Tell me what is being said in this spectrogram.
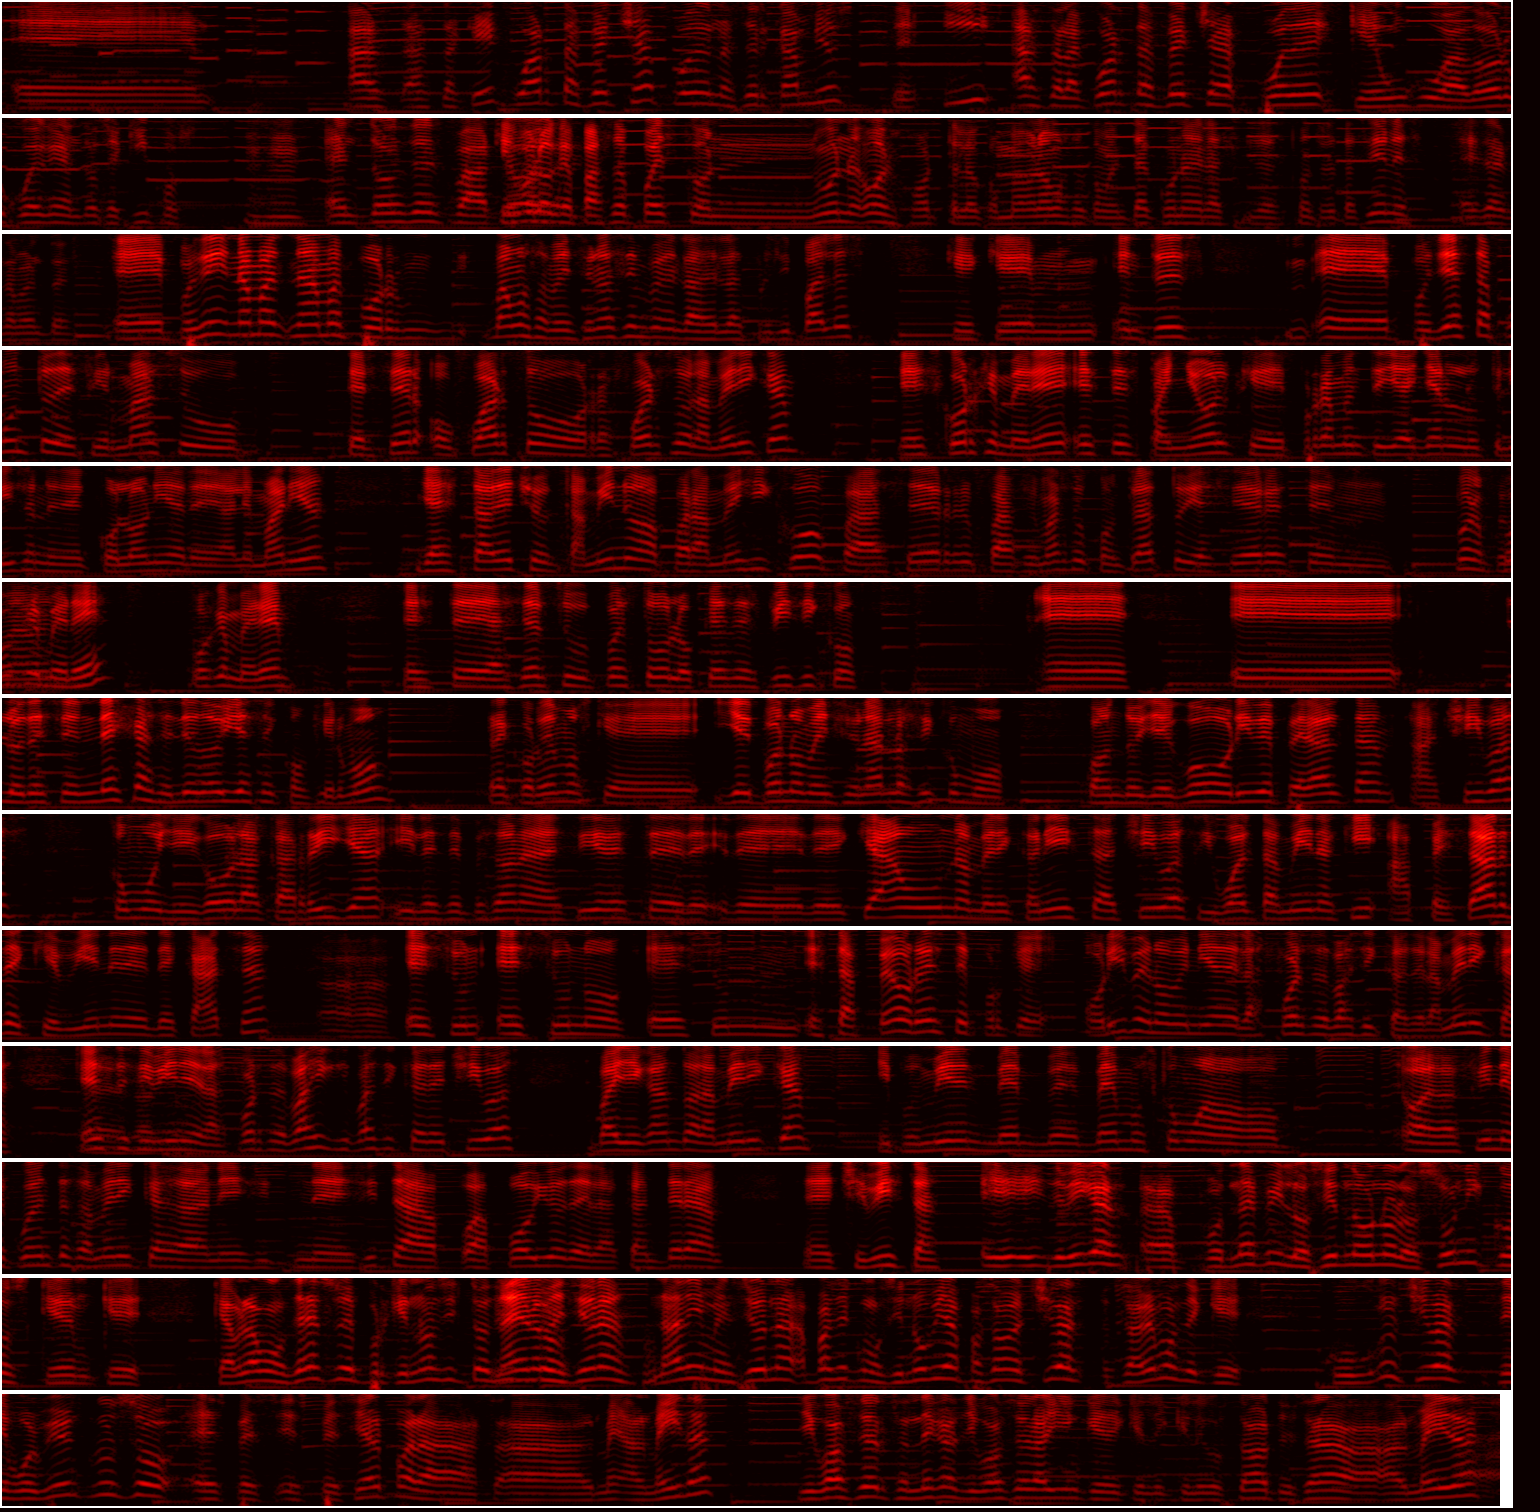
eh, hasta, hasta qué cuarta fecha pueden hacer cambios Sí. y hasta la cuarta fecha puede que un jugador juegue en dos equipos. Entonces, para ¿Qué fue lo la- que pasó pues con, bueno, bueno ahorita lo, lo vamos a comentar con una de las, las contrataciones. Exactamente. Eh, pues sí, nada más, nada más por, vamos a mencionar siempre las, las principales, que, que mm, entonces, mm, eh, pues ya está a punto de firmar su tercer o cuarto refuerzo de la América. Es Jorge Meré, este español que probablemente ya, ya no lo utilizan en el Colonia de Alemania. Ya está de hecho en camino para México para hacer, para firmar su contrato y hacer este, mm, bueno, Jorge Meré. Jorge Meré, este, hacer su pues todo lo que es el físico. Eh, eh, lo de Cendejas el día de hoy ya se confirmó. Recordemos que, y es bueno mencionarlo así como cuando llegó Oribe Peralta a Chivas, cómo llegó la carrilla y les empezaron a decir este de que a un americanista a Chivas, igual también aquí, a pesar de que viene desde Caxa, Ajá. es un es uno es un está peor este porque Oribe no venía de las fuerzas básicas del América este sí viene de las fuerzas bási- básicas de Chivas va llegando al América y pues miren ve- ve- vemos como a, a fin de cuentas América necesi- necesita ap- apoyo de la cantera eh, chivista Y, y digas, a Fotnéfilo siendo uno de los únicos que, que, que hablamos de eso, eh, porque no si tú has nadie lo menciona nadie menciona, pasa como si no hubiera pasado a Chivas. Sabemos de que jugó en Chivas, se volvió incluso espe- especial para Alme- Almeida. Llegó a ser Sendejas, llegó a ser alguien que, que le, que le gustaba utilizar a, a Almeida.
